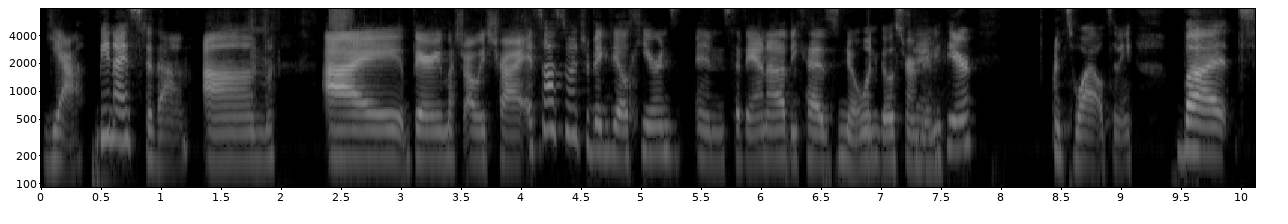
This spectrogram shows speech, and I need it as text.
yeah, be nice to them. Um, I very much always try. It's not so much a big deal here in, in Savannah because no one goes to our movie theater. It's wild to me. But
